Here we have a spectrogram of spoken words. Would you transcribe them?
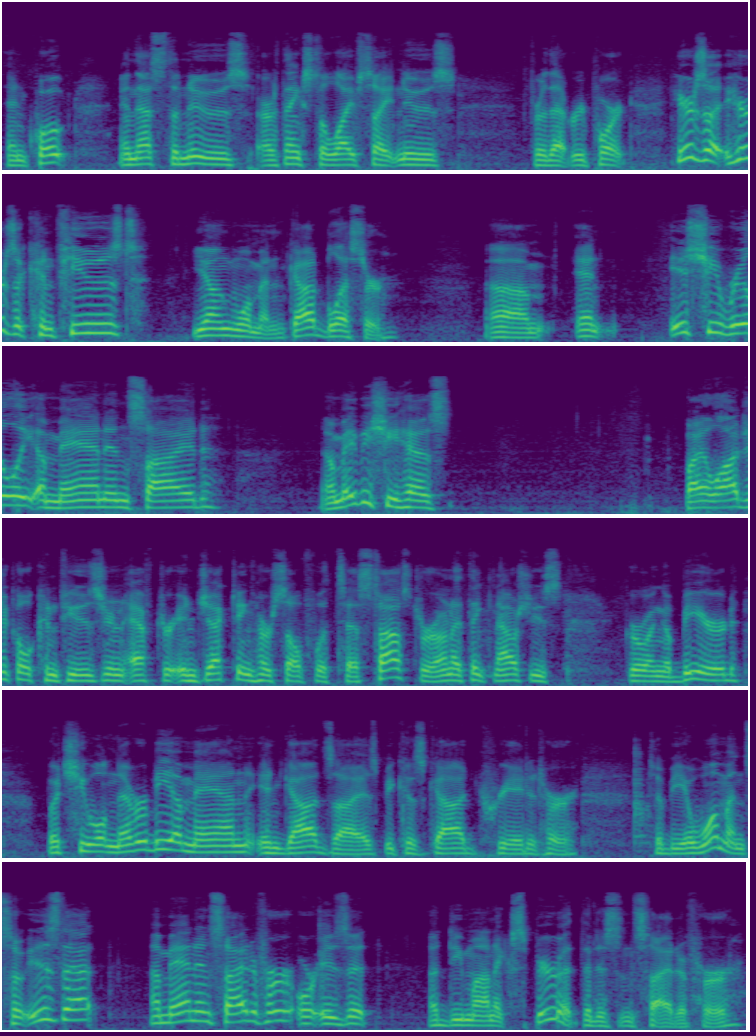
End quote. And that's the news, Our thanks to LifeSite News for that report. Here's a, here's a confused young woman. God bless her. Um, and is she really a man inside? Now, maybe she has biological confusion after injecting herself with testosterone. I think now she's growing a beard, but she will never be a man in God's eyes because God created her to be a woman. So is that a man inside of her, or is it a demonic spirit that is inside of her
